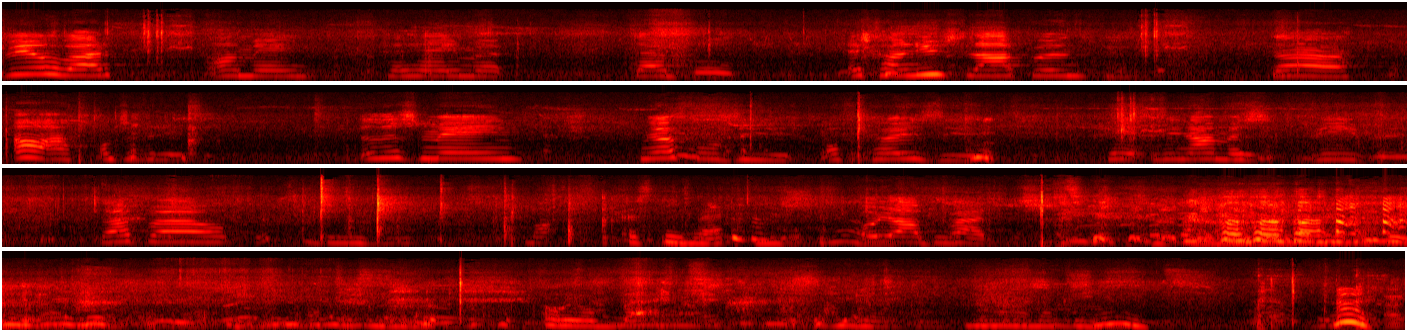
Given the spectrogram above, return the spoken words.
veel gewerkt aan mijn geheime tempel. Ik ga nu slapen. Daar. Ah, om te vergeten. Dat is mijn knuffeldier of huisdier. Die naam is Weber. Slaap wel. Is niet Bert? Oh ja, Bert. Hmm.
